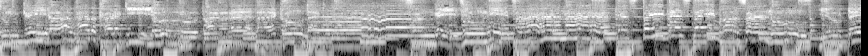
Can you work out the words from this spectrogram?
जुनकै अभाव खड्कियो तारालाई खौलाखमा एउटै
